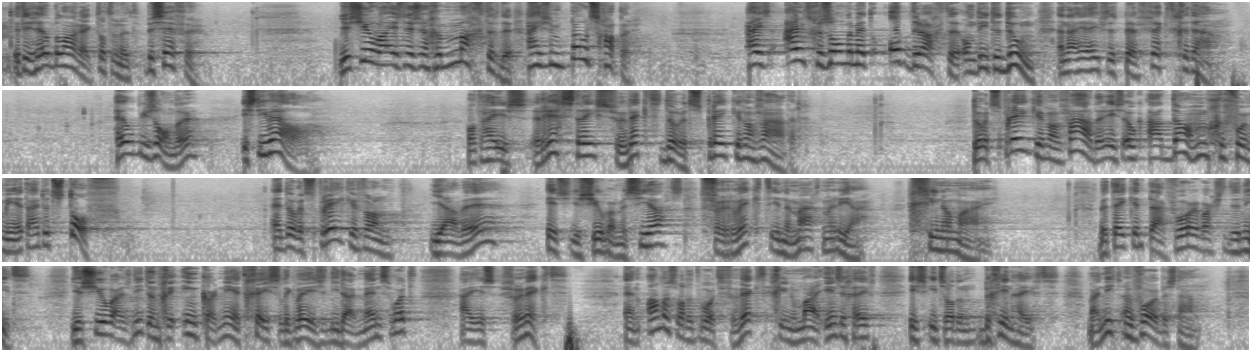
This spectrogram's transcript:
Het is heel belangrijk dat we het beseffen. Yeshua is dus een gemachtigde. Hij is een boodschapper. Hij is uitgezonden met opdrachten om die te doen. En hij heeft het perfect gedaan. Heel bijzonder is hij wel. Want hij is rechtstreeks verwekt door het spreken van vader. Door het spreken van vader is ook Adam geformeerd uit het stof. En door het spreken van Yahweh is Yeshua Messias verwekt in de maagd Maria. Ginomai. Betekent daarvoor was hij er niet. Yeshua is niet een geïncarneerd geestelijk wezen die daar mens wordt. Hij is verwekt. En alles wat het woord verwekt, ginomai in zich heeft, is iets wat een begin heeft. Maar niet een voorbestaan.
